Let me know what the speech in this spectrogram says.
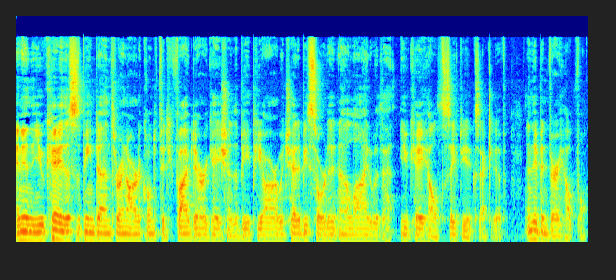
And in the UK, this is being done through an Article 55 derogation of the BPR, which had to be sorted and aligned with the UK Health Safety Executive. And they've been very helpful.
